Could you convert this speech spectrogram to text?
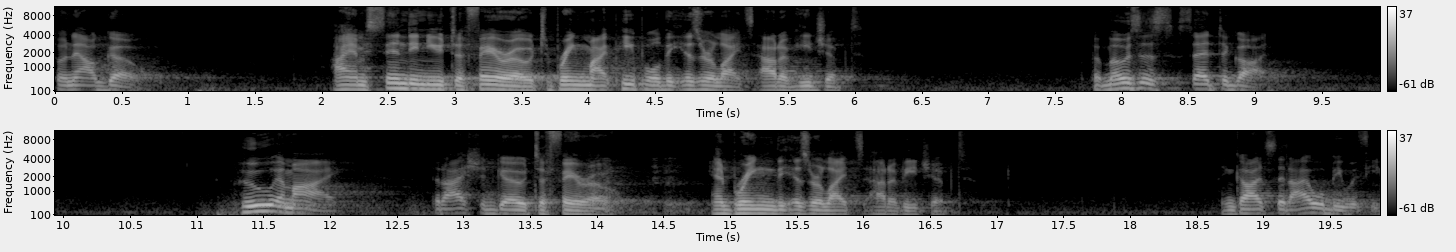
So now go. I am sending you to Pharaoh to bring my people, the Israelites, out of Egypt. But Moses said to God, Who am I that I should go to Pharaoh and bring the Israelites out of Egypt? And God said, I will be with you.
